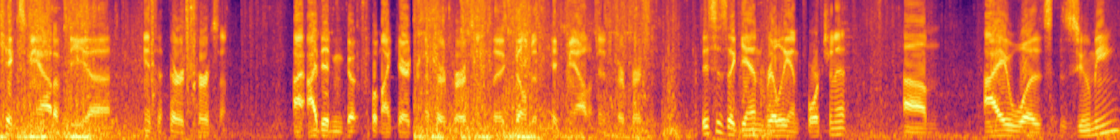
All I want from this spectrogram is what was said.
kicks me out of the, uh, into third person. I, I didn't go, put my character in the third person. The film just kicked me out in third person. This is, again, really unfortunate. Um, I was zooming,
